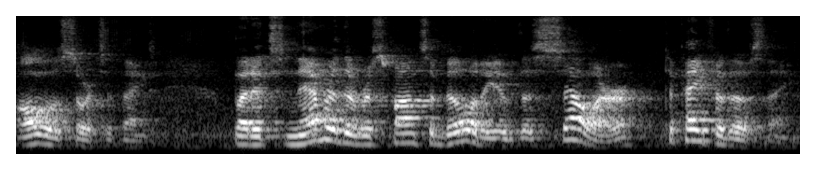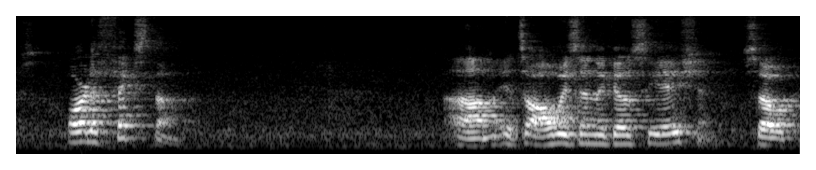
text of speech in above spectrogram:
all those sorts of things. But it's never the responsibility of the seller to pay for those things or to fix them. Um, it's always a negotiation. So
